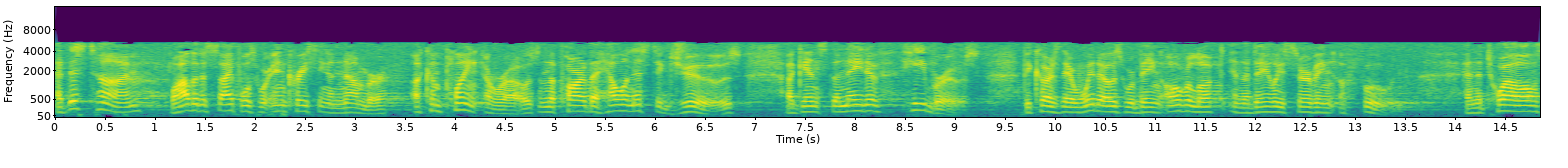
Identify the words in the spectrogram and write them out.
At this time, while the disciples were increasing in number, a complaint arose on the part of the Hellenistic Jews against the native Hebrews because their widows were being overlooked in the daily serving of food. And the twelve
